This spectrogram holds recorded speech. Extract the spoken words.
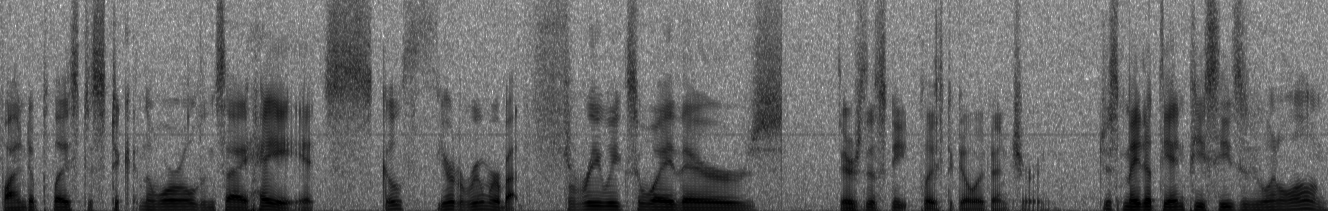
find a place to stick it in the world and say, "Hey, it's go. Th- you're a rumor about three weeks away. There's there's this neat place to go adventure." Just made up the NPCs as we went along.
